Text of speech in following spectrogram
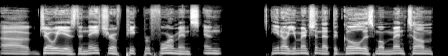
uh, Joey, is the nature of peak performance and. You know, you mentioned that the goal is momentum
